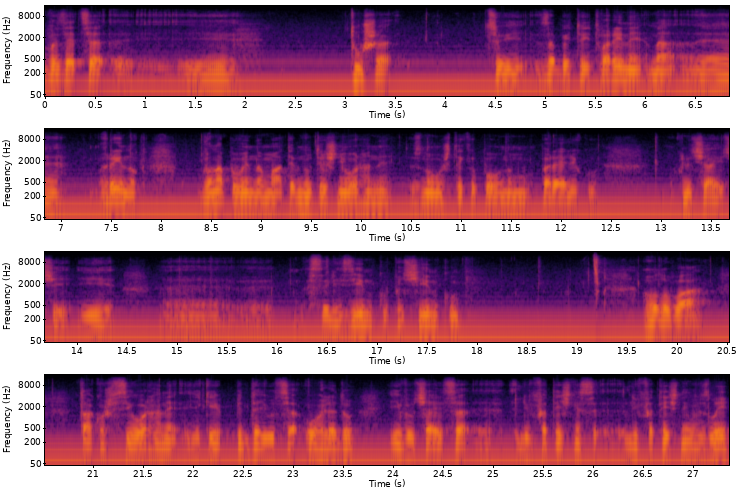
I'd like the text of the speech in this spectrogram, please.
везеться е, е, туша цієї забитої тварини на ринок, вона повинна мати внутрішні органи, знову ж таки, в повному переліку, включаючи і селезінку, печінку, голова, також всі органи, які піддаються огляду і вивчаються е, лімфатичні, лімфатичні вузли,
